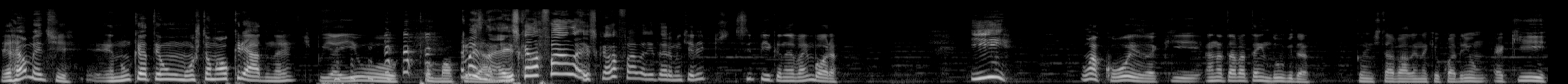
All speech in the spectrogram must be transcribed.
É realmente, eu nunca ia ter um monstro tão mal criado, né? Tipo, e aí o. Pô, mal É, mas criado. não, é isso que ela fala, é isso que ela fala, literalmente ele se pica, né? Vai embora. E uma coisa que Ana tava até em dúvida quando a gente tava lendo aqui o quadrinho é que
